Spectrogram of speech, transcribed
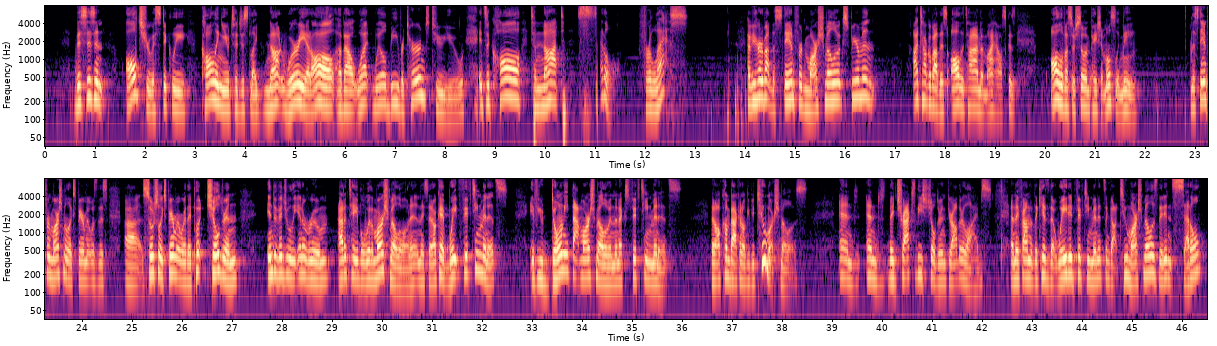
This isn't altruistically calling you to just like not worry at all about what will be returned to you. It's a call to not settle for less. Have you heard about the Stanford marshmallow experiment? I talk about this all the time at my house because all of us are so impatient, mostly me. The Stanford marshmallow experiment was this uh, social experiment where they put children individually in a room at a table with a marshmallow on it, and they said, okay, wait 15 minutes. If you don't eat that marshmallow in the next 15 minutes, then I'll come back and I'll give you two marshmallows. And, and they tracked these children throughout their lives, and they found that the kids that waited 15 minutes and got two marshmallows, they didn't settle.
